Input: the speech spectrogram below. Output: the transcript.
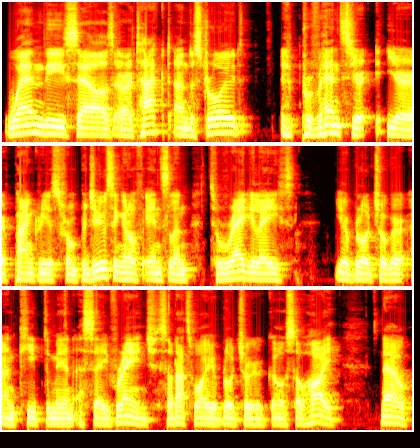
when these cells are attacked and destroyed, it prevents your, your pancreas from producing enough insulin to regulate your blood sugar and keep them in a safe range. So that's why your blood sugar goes so high. Now,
